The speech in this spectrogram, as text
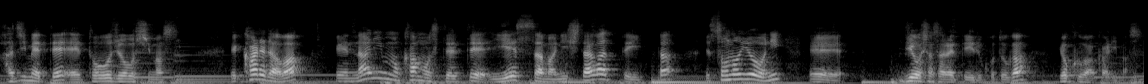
初めて登場します。彼らは何もかも捨ててイエス様に従っていった。そのように描写されていることがよくわかります。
